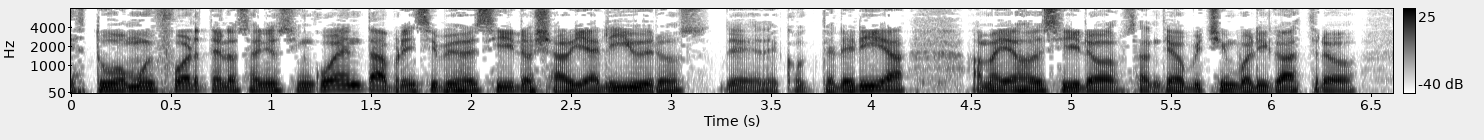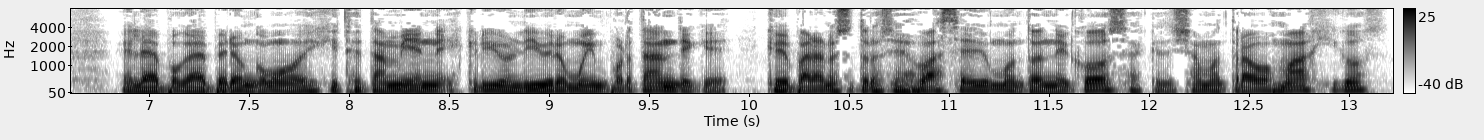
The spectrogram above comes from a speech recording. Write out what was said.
estuvo muy fuerte en los años 50, a principios del siglo ya había libros de, de coctelería, a mediados del siglo Santiago Pichín Policastro, en la época de Perón, como dijiste también, escribió un libro muy importante que, que para nosotros es base de un montón de cosas, que se llama Tragos Mágicos,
